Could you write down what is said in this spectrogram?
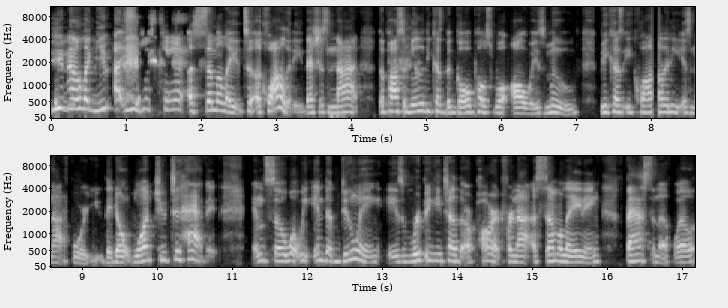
you know like you you just can't assimilate to equality. That's just not the possibility because the goalpost will always move because equality is not for you. They don't want you to have it. And so what we end up doing is ripping each other apart for not assimilating fast enough. Well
